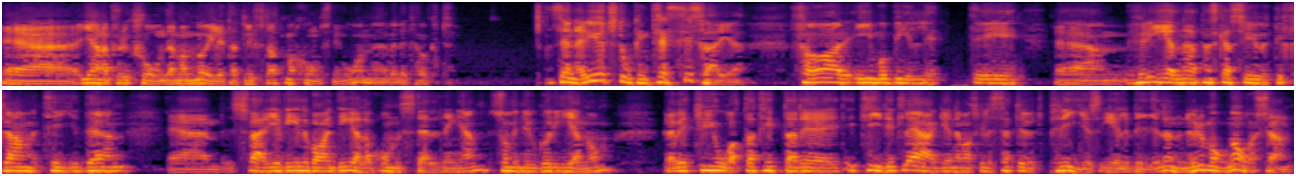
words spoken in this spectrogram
eh, gärna produktion där man har möjlighet att lyfta automationsnivån eh, väldigt högt. Sen är det ju ett stort intresse i Sverige för e-mobility, eh, hur elnäten ska se ut i framtiden. Eh, Sverige vill vara en del av omställningen som vi nu går igenom. Jag vet Toyota tittade i tidigt läge när man skulle sätta ut Prius-elbilen, nu är det många år sedan.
